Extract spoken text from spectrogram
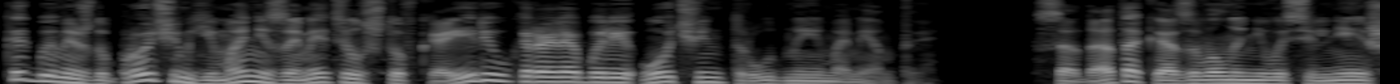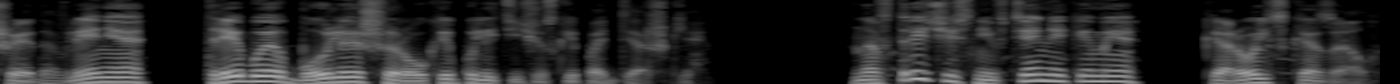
Как бы, между прочим, Ямани заметил, что в Каире у короля были очень трудные моменты. Садат оказывал на него сильнейшее давление, требуя более широкой политической поддержки. На встрече с нефтяниками король сказал,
